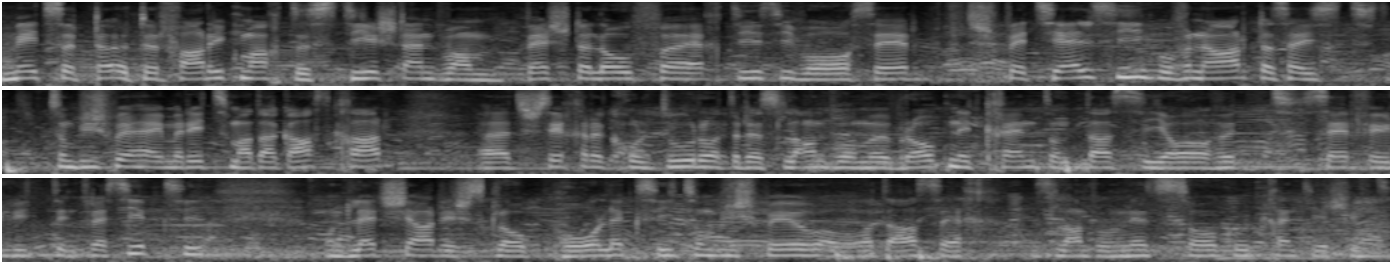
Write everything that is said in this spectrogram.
Wir haben die Erfahrung gemacht, dass die Stände, die am besten laufen, echt die sind, die sehr speziell sind auf eine Art. Das heisst, zum Beispiel haben wir jetzt Madagaskar. Äh, das ist sicher eine Kultur oder ein Land, das man überhaupt nicht kennt und da sind ja heute sehr viele Leute interessiert gewesen. Und letztes Jahr war es glaube ich Polen gewesen, zum Beispiel. Auch das ist ein Land, das man nicht so gut kennt in der Schweiz.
